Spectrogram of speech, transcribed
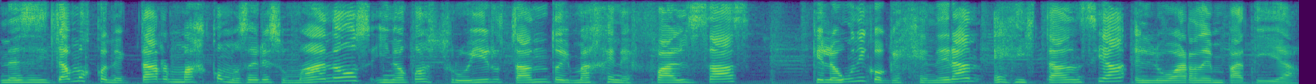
Necesitamos conectar más como seres humanos y no construir tanto imágenes falsas que lo único que generan es distancia en lugar de empatía.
